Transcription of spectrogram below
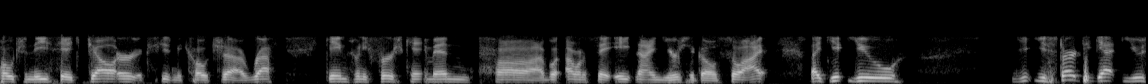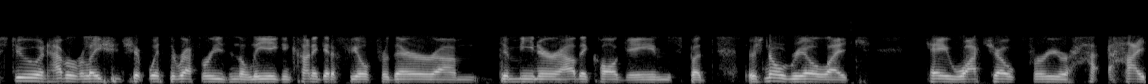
coach in the ECHL, or excuse me, coach uh, ref games when he first came in. Uh, I, w- I want to say eight nine years ago. So I like you you you start to get used to and have a relationship with the referees in the league and kind of get a feel for their um, demeanor, how they call games. But there's no real like, hey, watch out for your hi- high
